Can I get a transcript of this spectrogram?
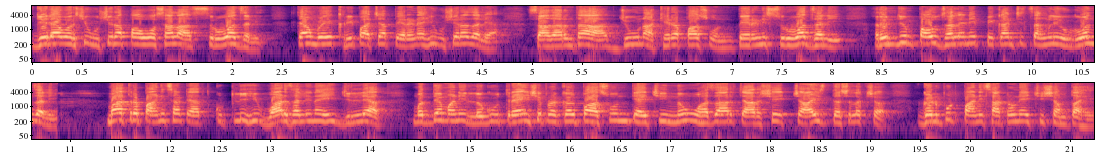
गेल्या वर्षी उशिरा पावसाला सुरुवात झाली. त्यामुळे खरीपाच्या पेरण्याही उशिरा झाल्या. साधारणतः जून अखेरापासून पेरणी सुरुवात झाली. रिमझिम पाऊस झाल्याने पिकांची चांगली उगवण झाली. मात्र पाणीसाठ्यात कुठलीही वाढ झाली नाही. जिल्ह्यात मध्यम आणि लघु त्र्याऐंशी प्रकल्प असून त्याची नऊ हजार चारशे चाळीस दशलक्ष घनफूट पाणी साठवण्याची क्षमता आहे.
